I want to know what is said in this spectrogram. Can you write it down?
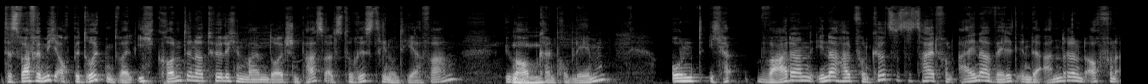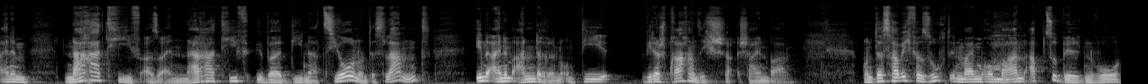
das war für mich auch bedrückend, weil ich konnte natürlich in meinem deutschen Pass als Tourist hin und her fahren, überhaupt mhm. kein Problem. Und ich war dann innerhalb von kürzester Zeit von einer Welt in der anderen und auch von einem Narrativ, also ein Narrativ über die Nation und das Land, in einem anderen. Und die widersprachen sich scheinbar. Und das habe ich versucht in meinem Roman abzubilden, wo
